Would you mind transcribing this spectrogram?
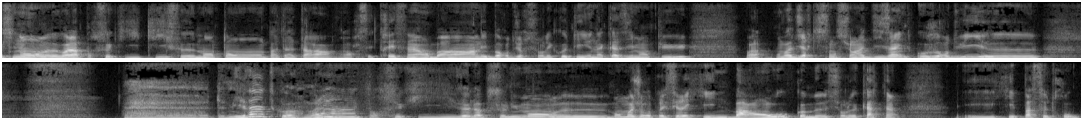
sinon, euh, voilà, pour ceux qui kiffent euh, menton, patata, alors c'est très fin en bas, les bordures sur les côtés, il y en a quasiment plus. Voilà, on va dire qu'ils sont sur un design aujourd'hui 2020 euh, quoi. Voilà, hein. pour ceux qui veulent absolument. bon, moi j'aurais préféré qu'il y ait une barre en haut comme sur le 4. Hein et qui est pas ce trou.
